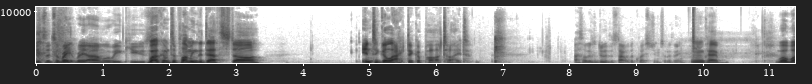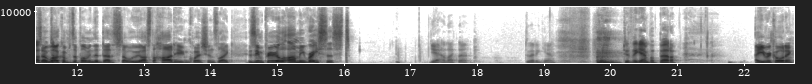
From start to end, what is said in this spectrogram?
It's, it's a rate, rate um, where we accuse. Welcome to Plumbing the Death Star intergalactic apartheid. I thought it was going to do with the start with the question sort of thing. Okay. Well, welcome So, to welcome to Plumbing the Death Star, where we ask the hard hitting questions like Is the Imperial Army racist? Yeah, I like that. Do that again. Do it again, but better. Are you recording?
